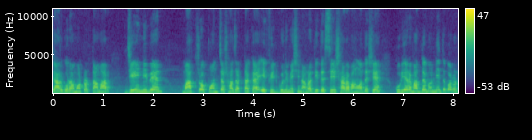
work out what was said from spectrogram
চার ঘোড়া মোটর তামার। যেই নিবেন মাত্র পঞ্চাশ হাজার টাকায় এই ফিটগুলি মেশিন আমরা দিতেছি সারা বাংলাদেশে। কুরিয়ারের মাধ্যমেও নিতে পারবেন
